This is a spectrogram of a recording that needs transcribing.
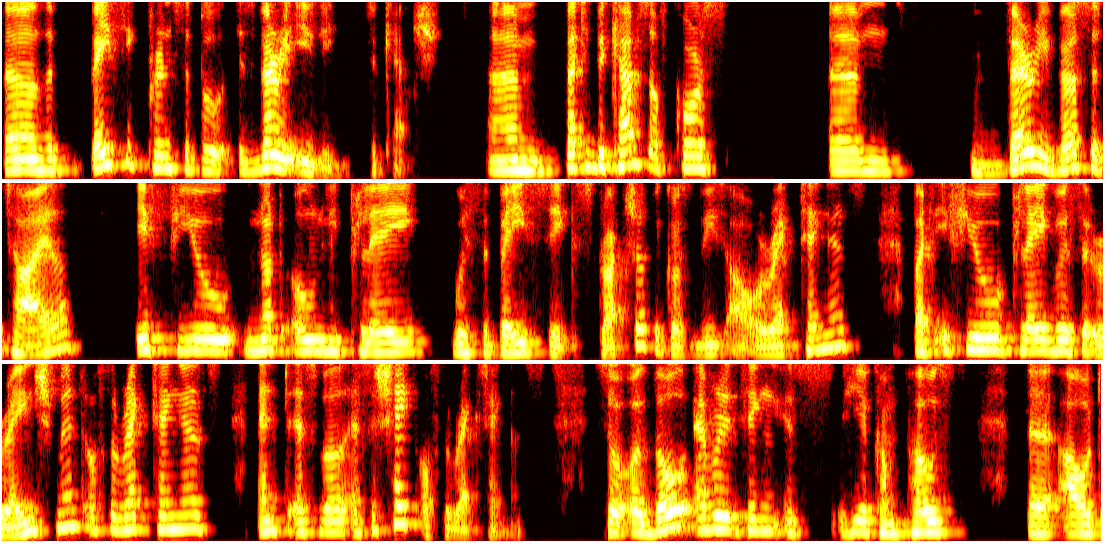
uh, the basic principle is very easy to catch. Um, but it becomes, of course, um, very versatile if you not only play with the basic structure because these are all rectangles. But if you play with the arrangement of the rectangles and as well as the shape of the rectangles. So although everything is here composed uh, out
